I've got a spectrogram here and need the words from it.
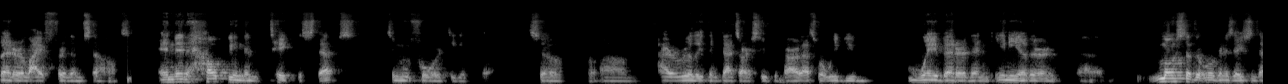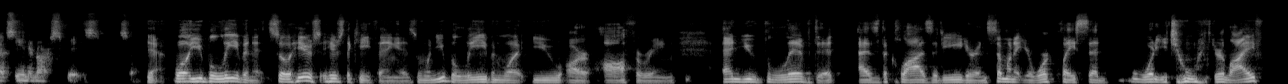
better life for themselves, and then helping them take the steps to move forward to get there. So um, I really think that's our superpower. That's what we do way better than any other uh, most other organizations I've seen in our space. So yeah, well, you believe in it. So here's here's the key thing: is when you believe in what you are offering, and you've lived it as the closet eater, and someone at your workplace said, "What are you doing with your life?"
